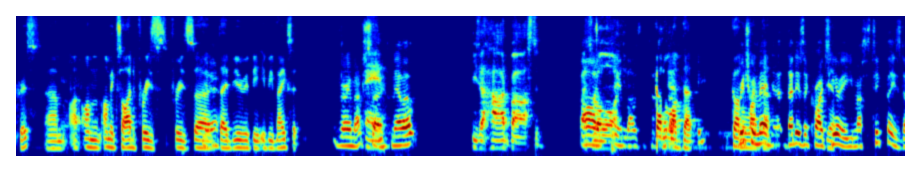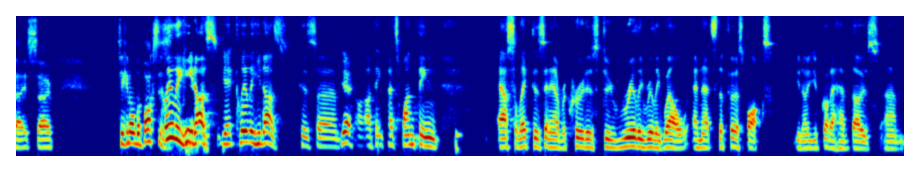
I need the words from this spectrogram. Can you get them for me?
Chris. Um, I, am I'm, I'm excited for his for his uh, yeah. debut if he if he makes it. Very much and so. Now he's a hard bastard. That's oh, what I like. Gotta yeah. love that. Gotta Richmond love man, that. that is a criteria yeah. you must tick these days. So ticking all the boxes. Clearly he does. Yeah, clearly he does. Because uh, yeah, I think that's one thing our selectors and our recruiters do really, really well, and that's the first box. You know, you've got to have those. Um,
